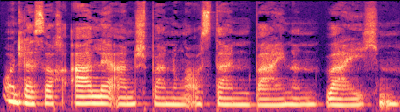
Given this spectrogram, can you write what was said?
Und lass auch alle Anspannung aus deinen Beinen weichen.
